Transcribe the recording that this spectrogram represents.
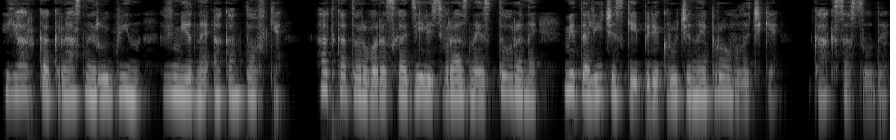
ярко-красный рубин в медной окантовке, от которого расходились в разные стороны металлические перекрученные проволочки, как сосуды.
